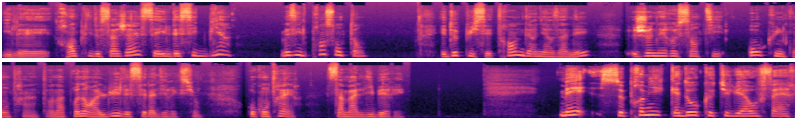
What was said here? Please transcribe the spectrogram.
Il est rempli de sagesse et il décide bien, mais il prend son temps. Et depuis ces trente dernières années, je n'ai ressenti aucune contrainte en apprenant à lui laisser la direction. Au contraire, ça m'a libérée. Mais ce premier cadeau que tu lui as offert,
